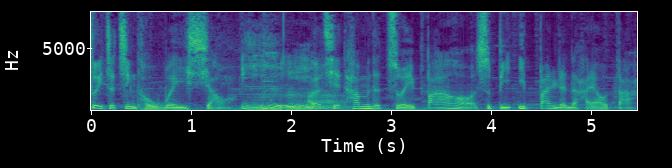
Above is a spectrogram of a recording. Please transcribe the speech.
对着镜头微笑，而且他们的嘴巴哦是比一般人的还要大，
